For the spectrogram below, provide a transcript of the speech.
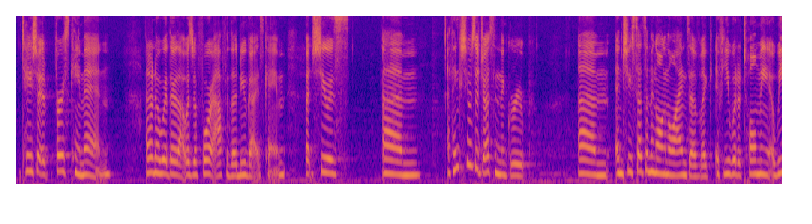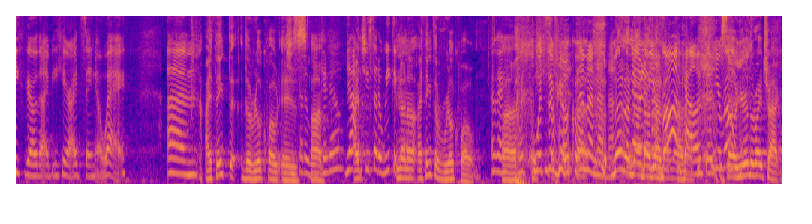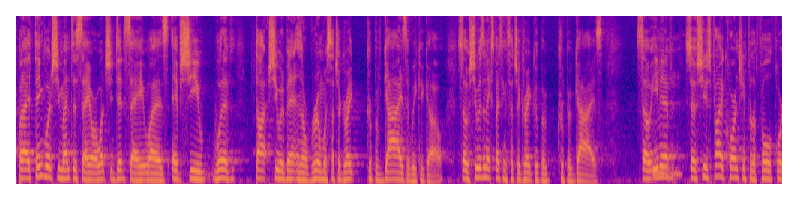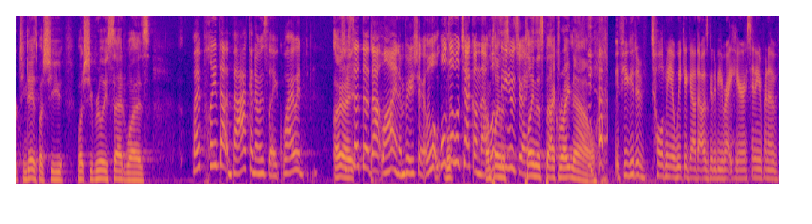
Tayshia first came in. I don't know whether that was before or after the new guys came, but she was, um, I think she was addressing the group. Um, and she said something along the lines of, like, if you would have told me a week ago that I'd be here, I'd say no way. Um, I think the, the real quote is. She said a week um, ago. yeah, I- she said a week ago. No, no. I think the real quote. Okay. what's, what's the real quote? No, no, no, no. No, no, no, No, no, no, no, you're no, wrong, no, no. Callison. You're wrong. so you're in the right track, but I think what she meant to say, or what she did say, was if she would have thought she would have been in the room with such a great group of guys a week ago. So she wasn't expecting such a great group of group of guys. So even Mm. if so, she was probably quarantined for the full 14 days. But she what she really said was, I played that back and I was like, why would. All she said that, that line, I'm pretty sure. We'll, we'll, Well, double check on that. I'm we'll see this who's right. playing this back right now. If you could have told me a week ago that I was going to be right here standing in front of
